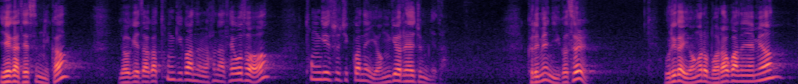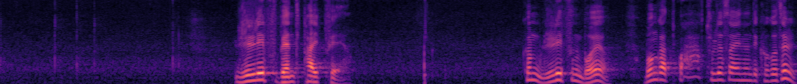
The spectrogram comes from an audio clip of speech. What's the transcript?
이해가 됐습니까? 여기에다가 통기관을 하나 세워서 통기수직관에 연결을 해줍니다. 그러면 이것을 우리가 영어로 뭐라고 하느냐면 relief vent pipe예요. 그럼 relief는 뭐예요? 뭔가 꽉 둘러싸여 있는데 그것을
